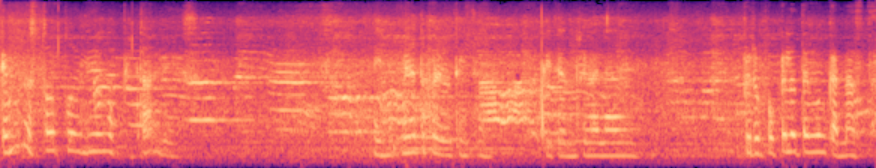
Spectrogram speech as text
Hemos estado todo el día en hospitales. Mira tu pelotita que te han regalado. Pero ¿por qué la tengo en canasta?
